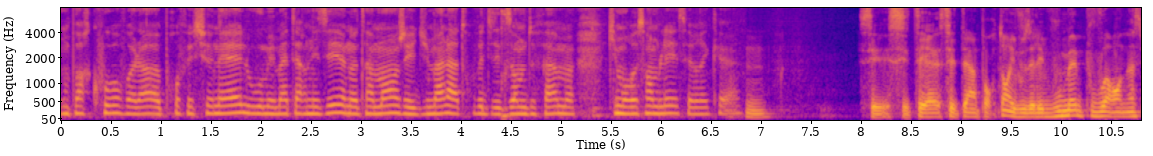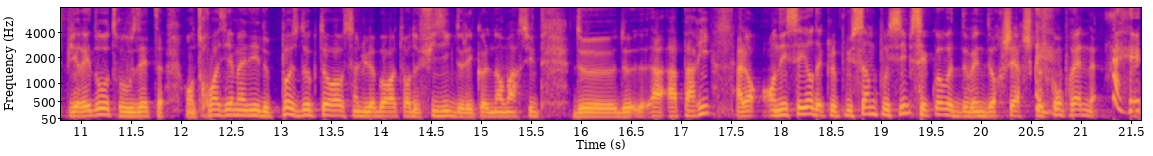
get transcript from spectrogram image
mon parcours voilà, professionnel ou mes maternisées notamment, j'ai eu du mal à trouver des exemples de femmes qui me ressemblaient. C'est vrai que... Hmm. C'était important et vous allez vous-même pouvoir en inspirer d'autres. Vous êtes en troisième année de post-doctorat au sein du laboratoire de physique de l'école Normand-Sud de, de, à, Paris. Alors, en essayant d'être le plus simple possible, c'est quoi votre domaine de recherche Que je comprenne?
